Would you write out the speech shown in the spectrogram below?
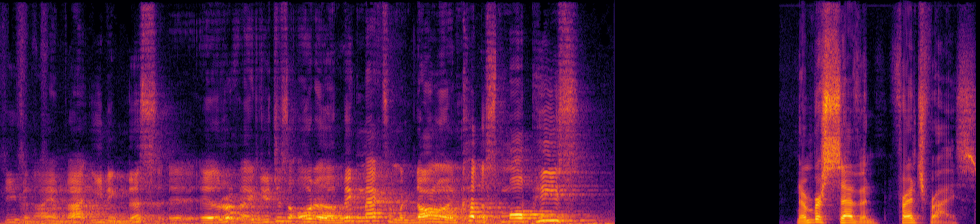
Steven, I am not eating this. It, it looks like you just ordered a Big Mac from McDonald's and cut a small piece. Number seven, French fries.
